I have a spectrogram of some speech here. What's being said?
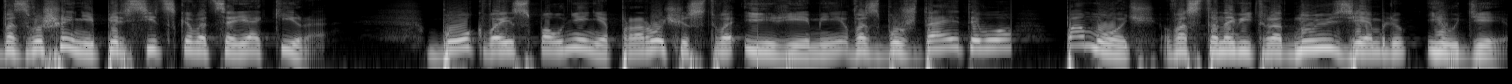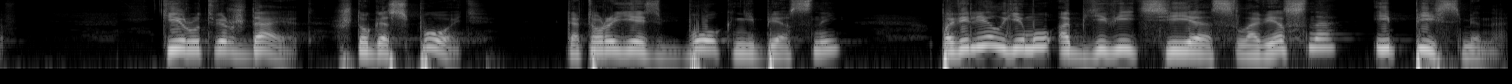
возвышении персидского царя Кира. Бог во исполнение пророчества Иеремии возбуждает его помочь восстановить родную землю иудеев. Кир утверждает, что Господь, который есть Бог Небесный, повелел ему объявить сие словесно и письменно.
